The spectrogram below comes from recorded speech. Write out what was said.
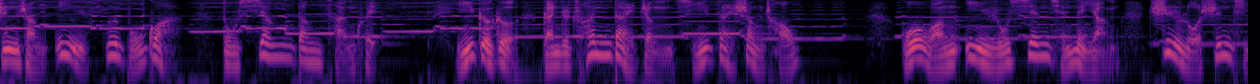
身上一丝不挂，都相当惭愧，一个个赶着穿戴整齐再上朝。国王一如先前那样，赤裸身体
